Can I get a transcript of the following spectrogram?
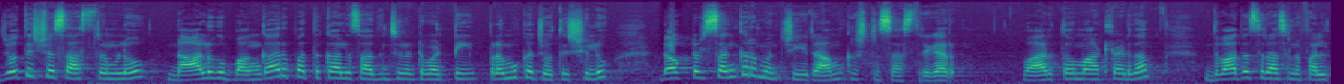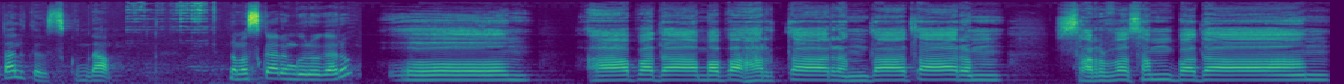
జ్యోతిష్య శాస్త్రంలో నాలుగు బంగారు పథకాలు సాధించినటువంటి ప్రముఖ జ్యోతిష్యులు డాక్టర్ శంకరమంచి రామకృష్ణ శాస్త్రి గారు. వారితో మాట్లాడదాం. ద్వాదశ రాసుల ఫలితాలు తెలుసుకుందాం. నమస్కారం గురుగారు. ఓం ఆపదామపహర్తారం దాతారం సర్వసంపదాం.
